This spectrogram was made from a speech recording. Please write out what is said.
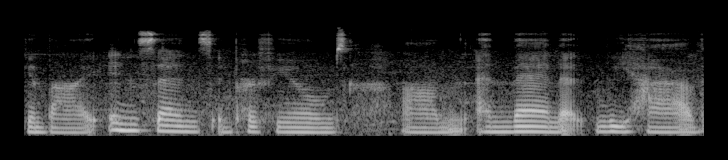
you can buy incense and perfumes. Um, and then we have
